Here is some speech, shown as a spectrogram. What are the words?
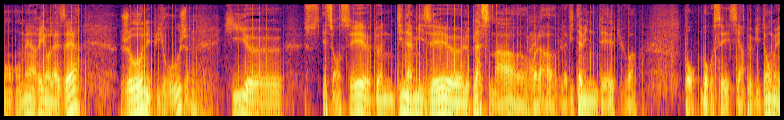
on- on met un rayon laser jaune et puis rouge Mhm. qui euh, est censé euh, dynamiser euh, le plasma, Ouais. voilà, la vitamine D, tu vois. Bon, bon c'est un peu bidon, mais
